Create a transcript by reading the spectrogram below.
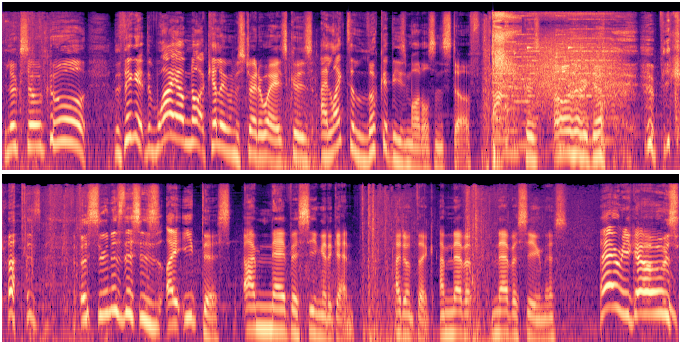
He looks so cool. The thing is, why I'm not killing him straight away is because I like to look at these models and stuff. Because, oh, there we go. because as soon as this is, I eat this, I'm never seeing it again. I don't think. I'm never, never seeing this. There he goes.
